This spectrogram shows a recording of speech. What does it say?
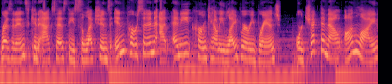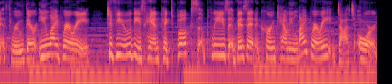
Residents can access these selections in person at any Kern County Library branch branch or check them out online through their e-library. To view these hand-picked books, please visit kerncountylibrary.org.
